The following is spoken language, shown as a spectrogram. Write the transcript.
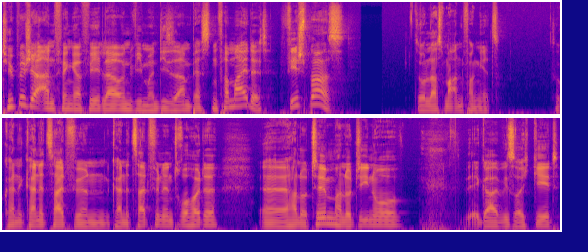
Typische Anfängerfehler und wie man diese am besten vermeidet. Viel Spaß. So, lass mal anfangen jetzt. So, keine, keine, Zeit, für ein, keine Zeit für ein Intro heute. Äh, hallo Tim, hallo Gino. Egal, wie es euch geht.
